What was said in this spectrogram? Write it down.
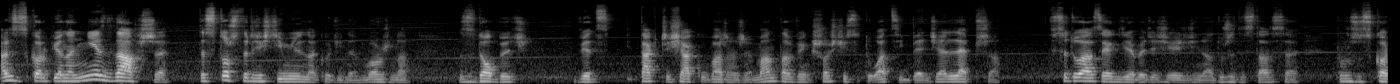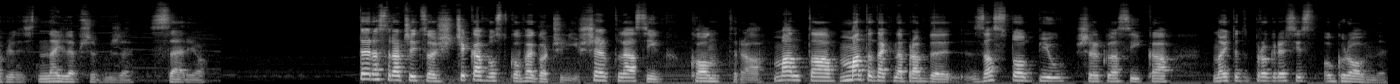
Ale ze Skorpiona nie zawsze te 140 mil na godzinę można zdobyć, więc tak czy siak uważam, że Manta w większości sytuacji będzie lepsza. W sytuacjach, gdzie będzie się jeździć na duże dystanse, po prostu Skorpion jest najlepszy w grze. Serio. Teraz raczej coś ciekawostkowego, czyli Shell Classic kontra Manta. Manta tak naprawdę zastąpił Shell Classica, no i ten progres jest ogromny.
